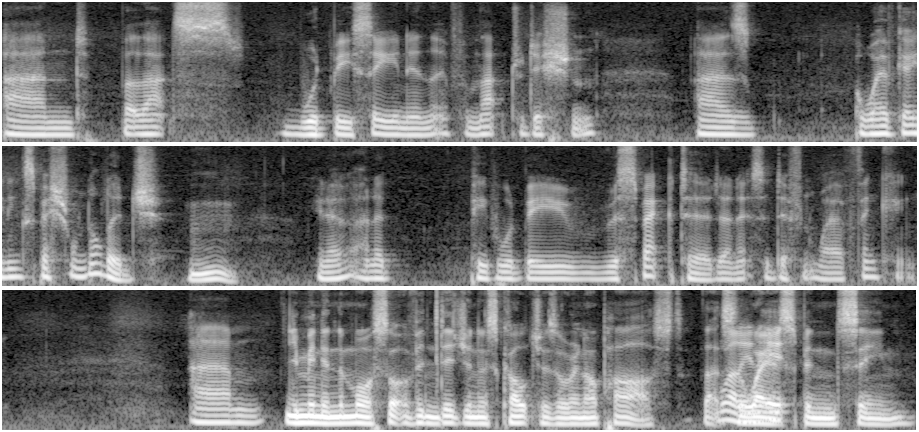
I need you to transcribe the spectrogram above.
and but that's would be seen in from that tradition as a way of gaining special knowledge Mm. you know, and a, people would be respected, and it's a different way of thinking. Um, You mean in the more sort of indigenous cultures or in our past? That's Well, the way it- it's been seen.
